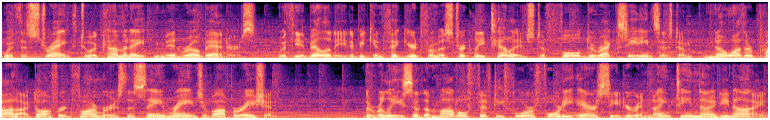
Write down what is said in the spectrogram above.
with the strength to accommodate mid-row banders. With the ability to be configured from a strictly tillage to full direct seeding system, no other product offered farmers the same range of operation. The release of the Model 5440 air seeder in 1999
